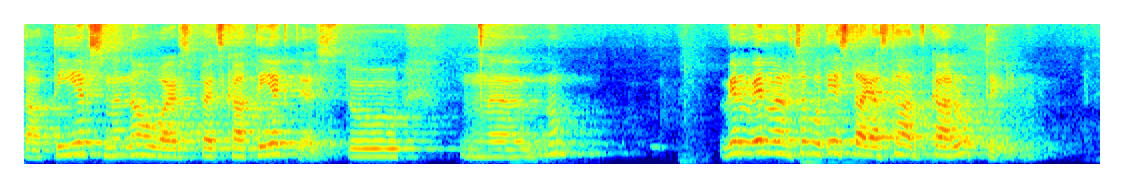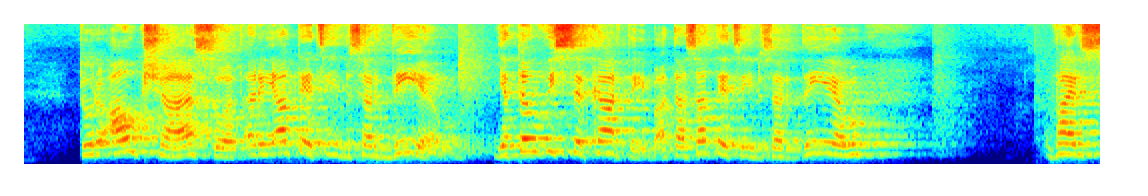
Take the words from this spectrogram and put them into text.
tā tieksme nav vairs pēc kā tiekties. Tu, mm, nu, vien, vienmēr sakot, iestājās tāda kā rutīna. Tur augšā esot arī attiecības ar Dievu. Ja tev viss ir kārtībā, tās attiecības ar Dievu vairs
